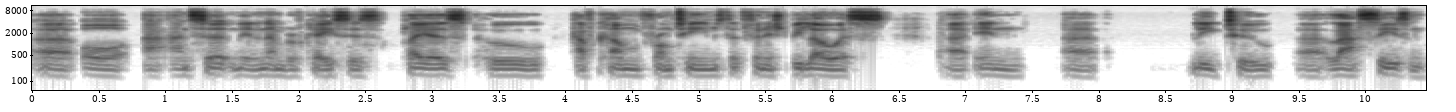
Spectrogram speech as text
uh, or and certainly in a number of cases, players who have come from teams that finished below us uh, in uh, League Two uh, last season.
